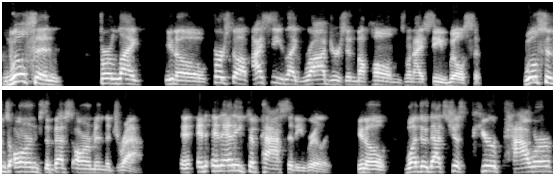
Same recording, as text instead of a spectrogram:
Wilson, for like, you know, first off, I see like Rodgers and Mahomes when I see Wilson. Wilson's arm's the best arm in the draft in, in, in any capacity, really. You know, whether that's just pure power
